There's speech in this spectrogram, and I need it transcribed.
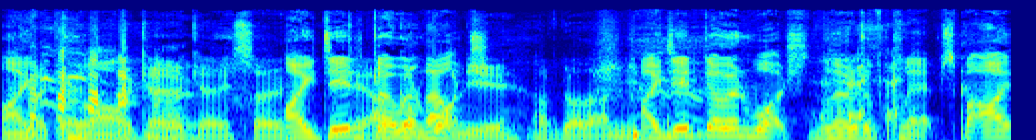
I Okay, God okay, no. okay. So I did okay, go I've got and that on watch- you. I've got that on you. I did go and watch load of clips, but I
